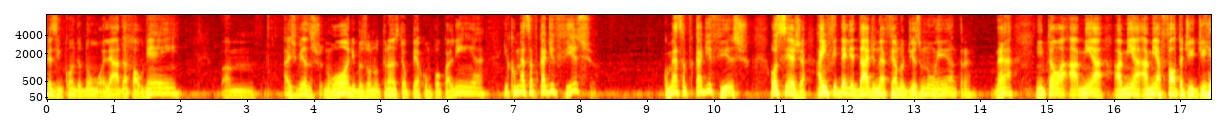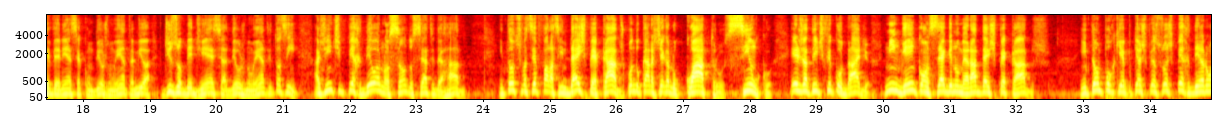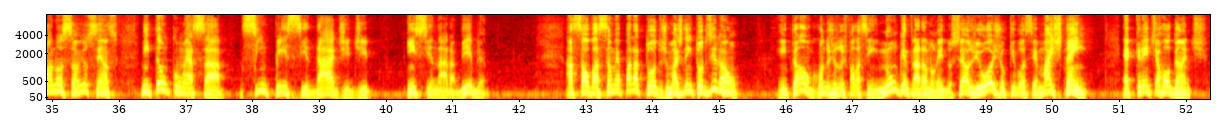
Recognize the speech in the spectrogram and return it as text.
vez em quando eu dou uma olhada para alguém. Um, às vezes no ônibus ou no trânsito eu perco um pouco a linha e começa a ficar difícil. Começa a ficar difícil. Ou seja, a infidelidade no dízimo, não entra. Né? Então a, a, minha, a, minha, a minha falta de, de reverência com Deus não entra, a minha desobediência a Deus não entra. Então, assim, a gente perdeu a noção do certo e do errado. Então, se você fala assim, 10 pecados, quando o cara chega no 4, 5, ele já tem dificuldade. Ninguém consegue enumerar 10 pecados. Então, por quê? Porque as pessoas perderam a noção e o senso. Então, com essa simplicidade de ensinar a Bíblia, a salvação é para todos, mas nem todos irão. Então, quando Jesus fala assim, nunca entrarão no reino dos céus, e hoje o que você mais tem é crente arrogante.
